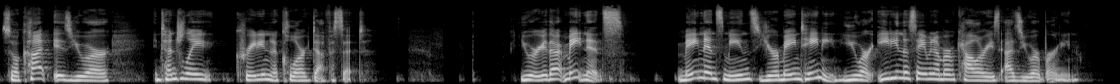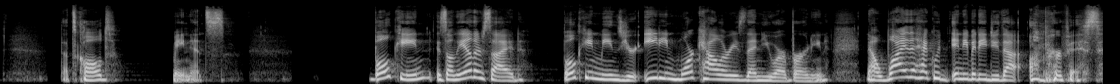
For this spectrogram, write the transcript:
So a cut is you are intentionally creating a caloric deficit. You are either at maintenance. Maintenance means you're maintaining. You are eating the same number of calories as you are burning. That's called maintenance. Bulking is on the other side. Bulking means you're eating more calories than you are burning. Now, why the heck would anybody do that on purpose?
